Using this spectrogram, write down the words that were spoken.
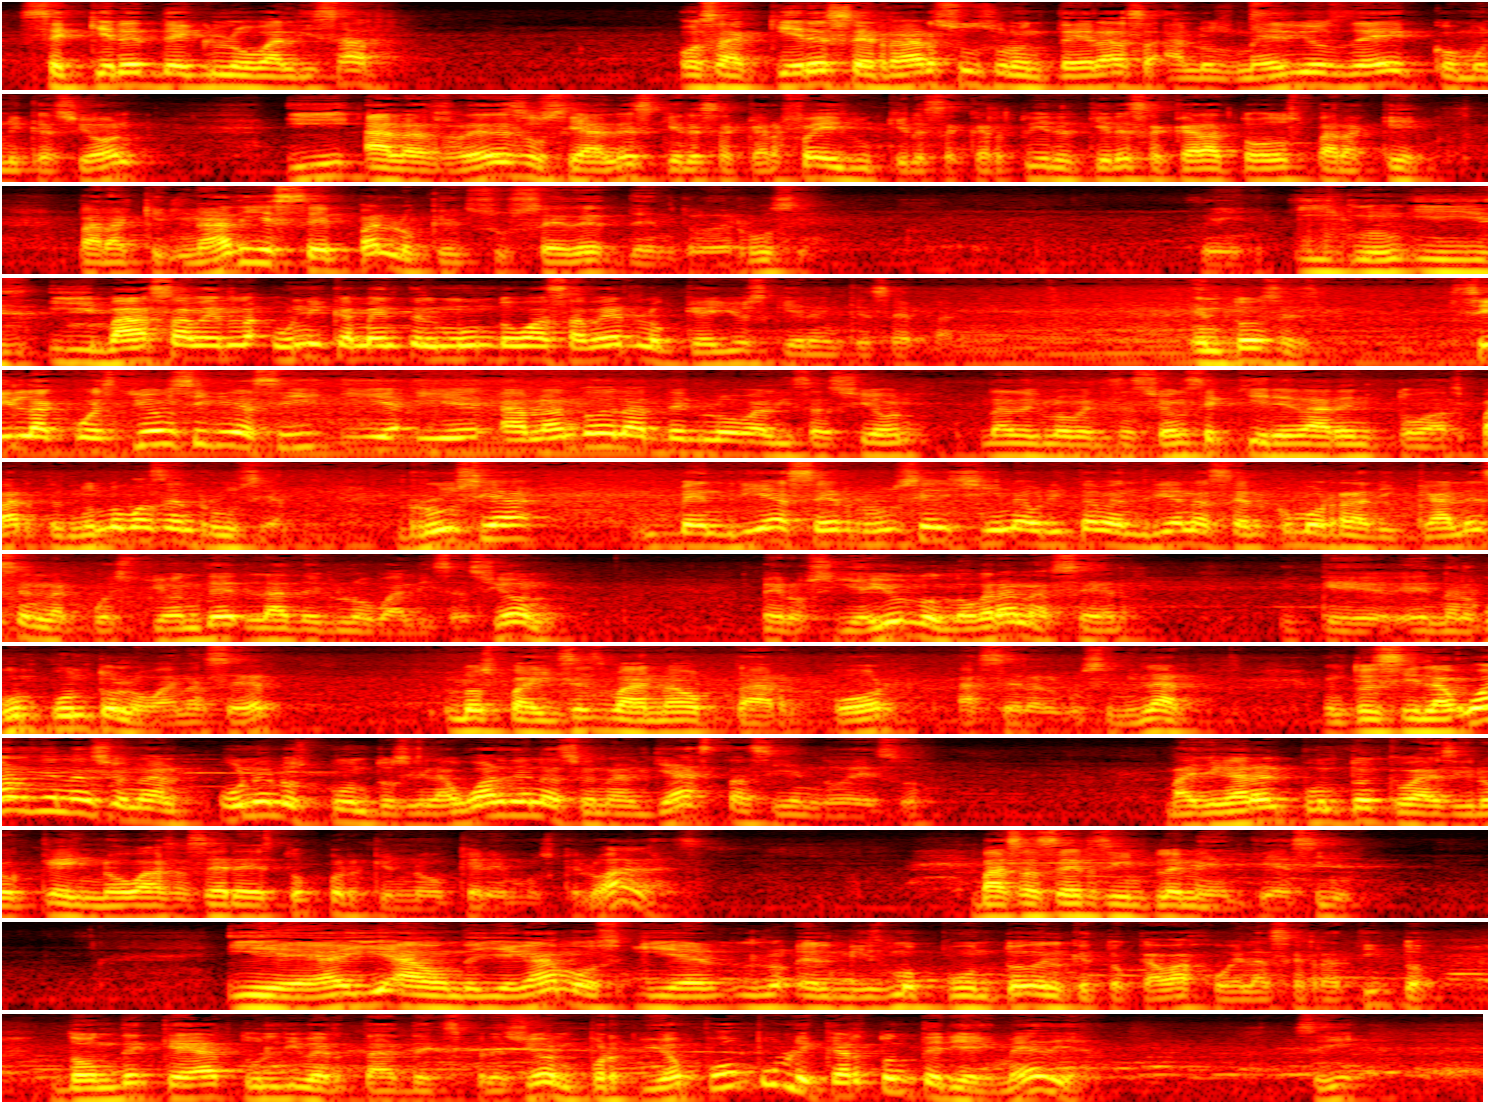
Se quiere deglobalizar. O sea, quiere cerrar sus fronteras a los medios de comunicación y a las redes sociales, quiere sacar Facebook, quiere sacar Twitter, quiere sacar a todos para qué? Para que nadie sepa lo que sucede dentro de Rusia. Y, y, va a saber, únicamente el mundo va a saber lo que ellos quieren que sepan. Entonces, si la cuestión sigue así, y, y hablando de la deglobalización, la deglobalización se quiere dar en todas partes, no nomás en Rusia. Rusia vendría a ser, Rusia y China ahorita vendrían a ser como radicales en la cuestión de la deglobalización pero si ellos lo logran hacer, y que en algún punto lo van a hacer, los países van a optar por hacer algo similar. Entonces, si la Guardia Nacional une los puntos y la Guardia Nacional ya está haciendo eso, va a llegar el punto en que va a decir, ok, no vas a hacer esto porque no queremos que lo hagas. Vas a hacer simplemente así. Y es ahí a donde llegamos, y el, el mismo punto del que tocaba Joel hace ratito. ¿Dónde queda tu libertad de expresión? Porque yo puedo publicar tontería y media ¿sí?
